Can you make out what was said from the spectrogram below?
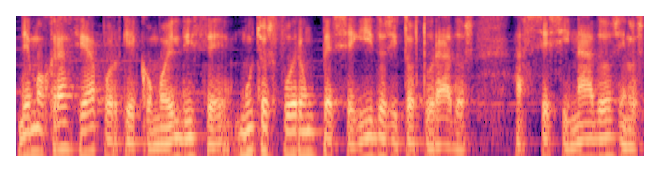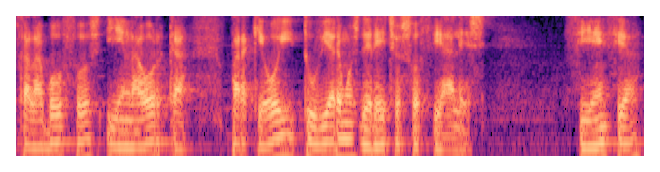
Democracia porque, como él dice, muchos fueron perseguidos y torturados, asesinados en los calabozos y en la horca, para que hoy tuviéramos derechos sociales. Ciencia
